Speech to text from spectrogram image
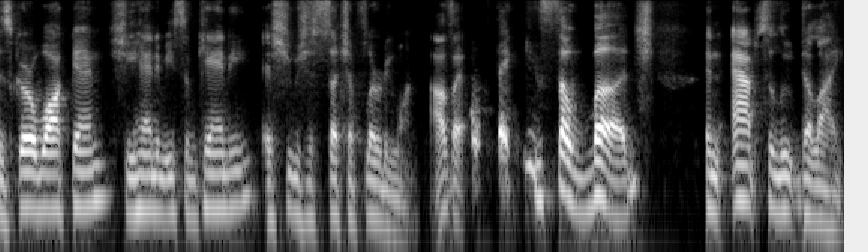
this girl walked in, she handed me some candy, and she was just such a flirty one. I was like, oh, thank you so much. An absolute delight.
